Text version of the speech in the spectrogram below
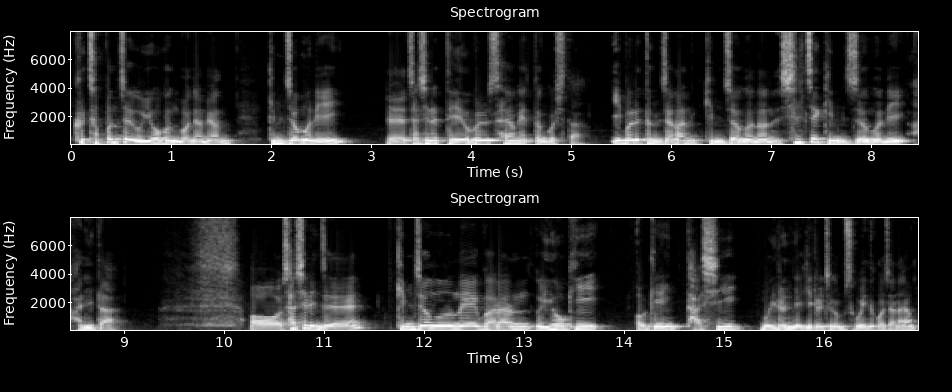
그 첫 번째 의혹은 뭐냐면 김정은이 예, 자신의 대역을 사용했던 것이다. 이번에 등장한 김정은은 실제 김정은이 아니다. 어, 사실 이제 김정은에 관한 의혹이 again 다시 뭐 이런 얘기를 지금 쓰고 있는 거잖아요.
